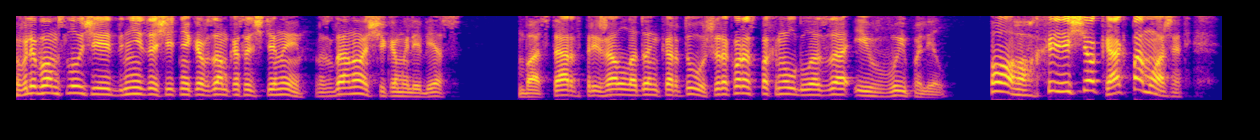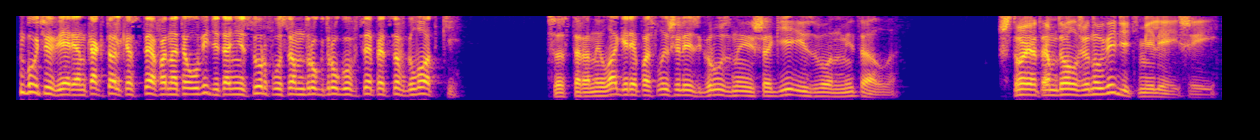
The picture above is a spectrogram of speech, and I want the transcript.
«В любом случае, дни защитников замка сочтены, с доносчиком или без». Бастард прижал ладонь к рту, широко распахнул глаза и выпалил. «Ох, еще как поможет! Будь уверен, как только Стефан это увидит, они с Урфусом друг другу вцепятся в глотки!» Со стороны лагеря послышались грузные шаги и звон металла. «Что я там должен увидеть, милейший?»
